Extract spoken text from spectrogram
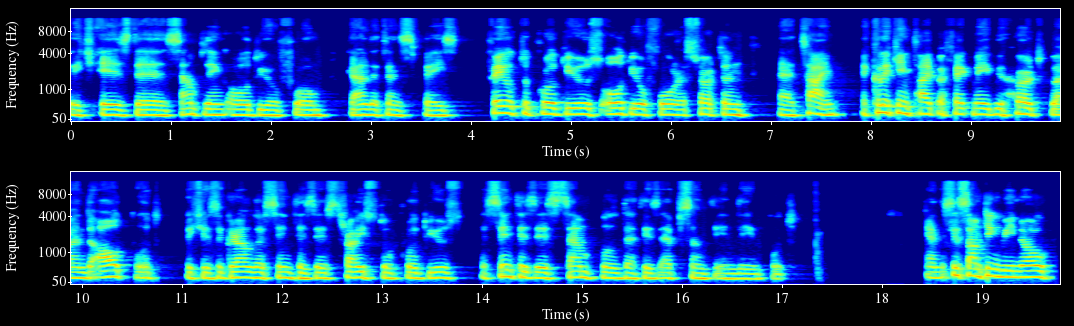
which is the sampling audio from GAN-latent space, failed to produce audio for a certain uh, time, a clicking type effect may be heard when the output, which is a granular synthesis, tries to produce a synthesis sample that is absent in the input. And this is something we know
